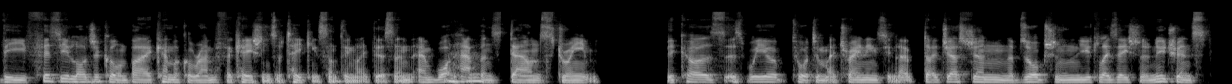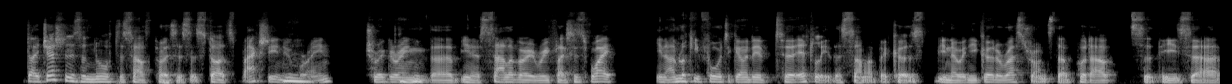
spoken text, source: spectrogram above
the physiological and biochemical ramifications of taking something like this and, and what mm-hmm. happens downstream. Because as we are taught in my trainings, you know, digestion, absorption, utilization of nutrients, digestion is a north to south process. It starts actually in your mm-hmm. brain, triggering mm-hmm. the, you know, salivary reflex. It's why, you know, I'm looking forward to going to, to Italy this summer because, you know, when you go to restaurants, they'll put out these uh,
